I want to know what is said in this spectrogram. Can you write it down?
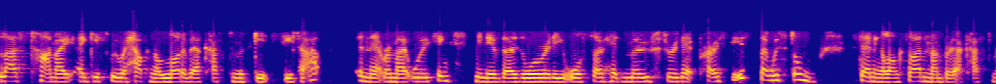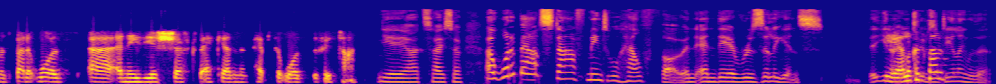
Last time, I, I guess we were helping a lot of our customers get set up in that remote working. Many of those already also had moved through that process. So we're still standing alongside a number of our customers, but it was uh, an easier shift back in than perhaps it was the first time. Yeah, yeah I'd say so. Uh, what about staff mental health, though, and, and their resilience? You know, yeah, in look, terms of dealing with it.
